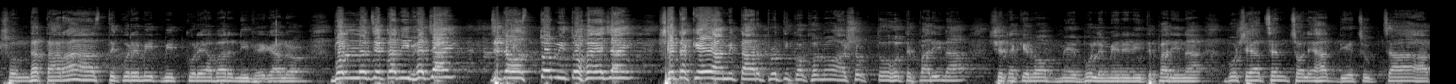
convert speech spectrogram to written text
সন্ধ্যা তারা আস্তে করে মিট মিট করে আবার নিভে গেল। বলল, যেটা নিভে যায় যেটা অস্তমিত হয়ে যায় সেটাকে আমি তার প্রতি কখনো আসক্ত হতে পারি না সেটাকে রব মে বলে মেনে নিতে পারি না। বসে আছেন চলে হাত দিয়ে চুপচাপ।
